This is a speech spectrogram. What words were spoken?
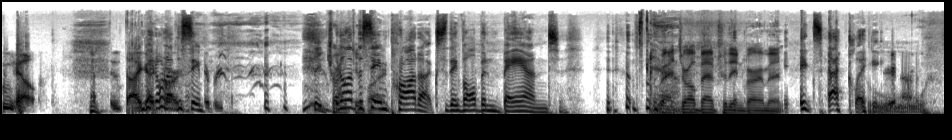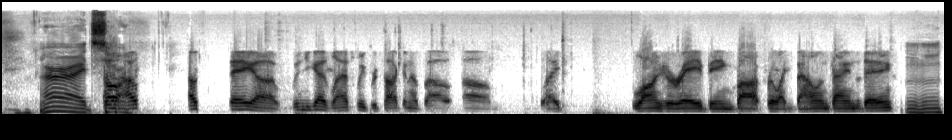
no. I got don't have the same- every- They don't have too the same products. They've all been banned. Right? They're all bad for the environment. Exactly. All right, so Oh, I, was- I was gonna say uh, when you guys last week were talking about um, like lingerie being bought for like Valentine's Day. Mhm.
